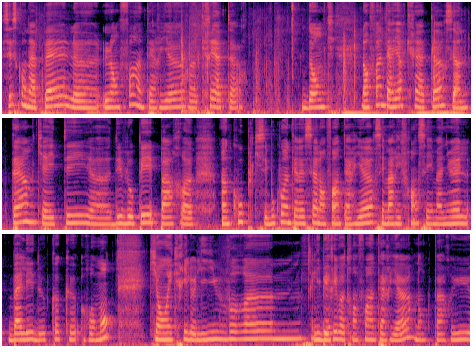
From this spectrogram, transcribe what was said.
C'est ce qu'on appelle euh, l'enfant intérieur euh, créateur. Donc, l'enfant intérieur créateur, c'est un terme qui a été euh, développé par euh, un couple qui s'est beaucoup intéressé à l'enfant intérieur. C'est Marie-France et Emmanuel Ballet de Coq-Romont qui ont écrit le livre euh, Libérez votre enfant intérieur, donc paru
